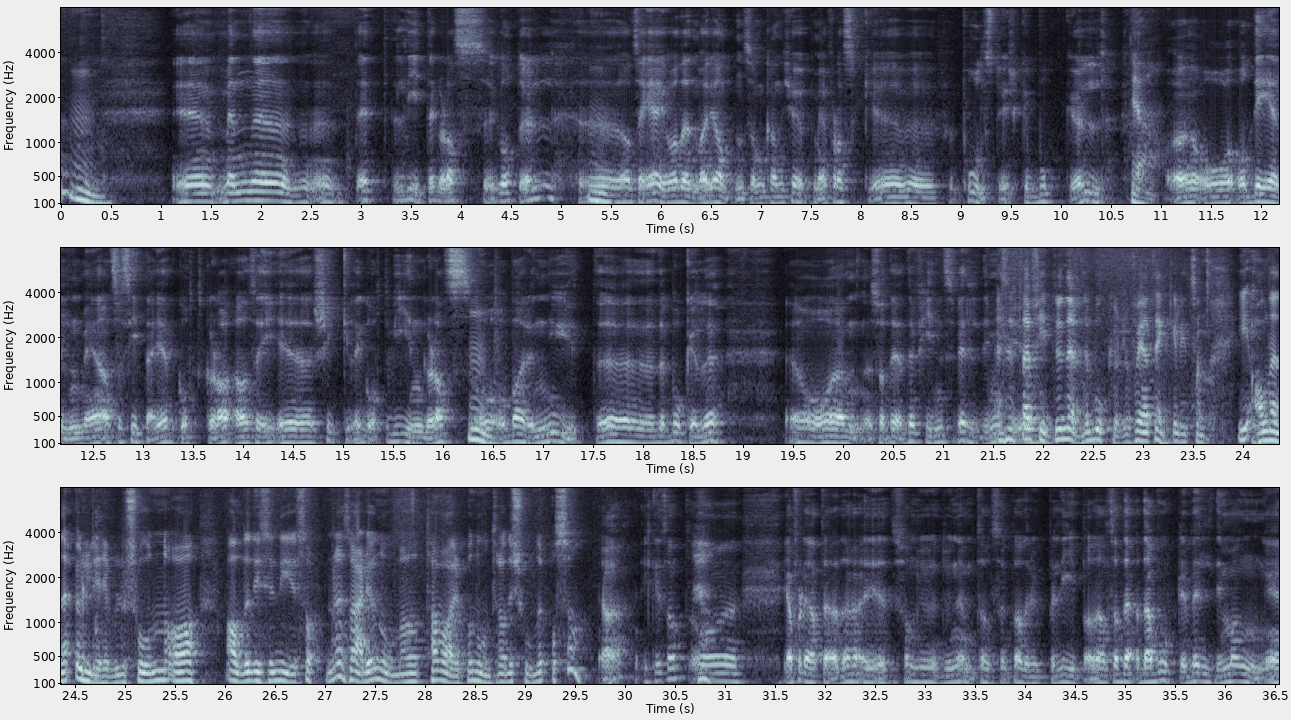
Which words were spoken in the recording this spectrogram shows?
Eh, Men eh, et lite glass godt øl mm. Altså Jeg er jo av den varianten som kan kjøpe med flaske eh, polstyrke bukkøl. Ja. Og, og, dele den med Altså sitte i et godt glass Altså skikkelig godt vinglass og, og bare nyte det bukkølet. Og, så det, det fins veldig mye Jeg synes Det er fint du nevner bokølet, for jeg tenker litt sånn I all denne ølrevolusjonen og alle disse nye sortene, så er det jo noe med å ta vare på noen tradisjoner også. Ja, ikke sant? Og, ja, for det, at det, det, som du, du nevnte, altså kvadruppel lipa altså, det, det er borte veldig mange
